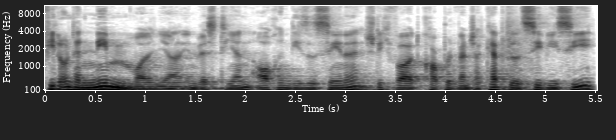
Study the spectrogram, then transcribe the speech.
Viele Unternehmen wollen ja investieren, auch in diese Szene, Stichwort Corporate Venture Capital, CVC,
